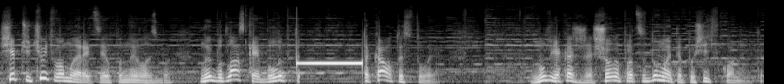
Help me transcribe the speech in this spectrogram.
Ще б чуть-чуть в Америці опинилось би. Ну і будь ласка, і були б така от історія. Ну, яка ж, що ви про це думаєте, пишіть в коменти.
